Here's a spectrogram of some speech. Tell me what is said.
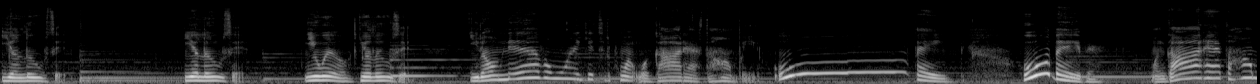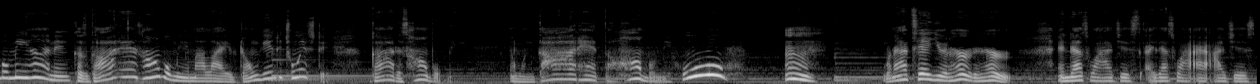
you lose it. You lose it. You will. You'll lose it. You don't never want to get to the point where God has to humble you. Ooh, baby. Ooh, baby. When God had to humble me, honey, because God has humbled me in my life. Don't get it twisted. God has humbled me. And when God had to humble me, ooh, mm, when I tell you it hurt, it hurt. And that's why I just, that's why I, I just,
